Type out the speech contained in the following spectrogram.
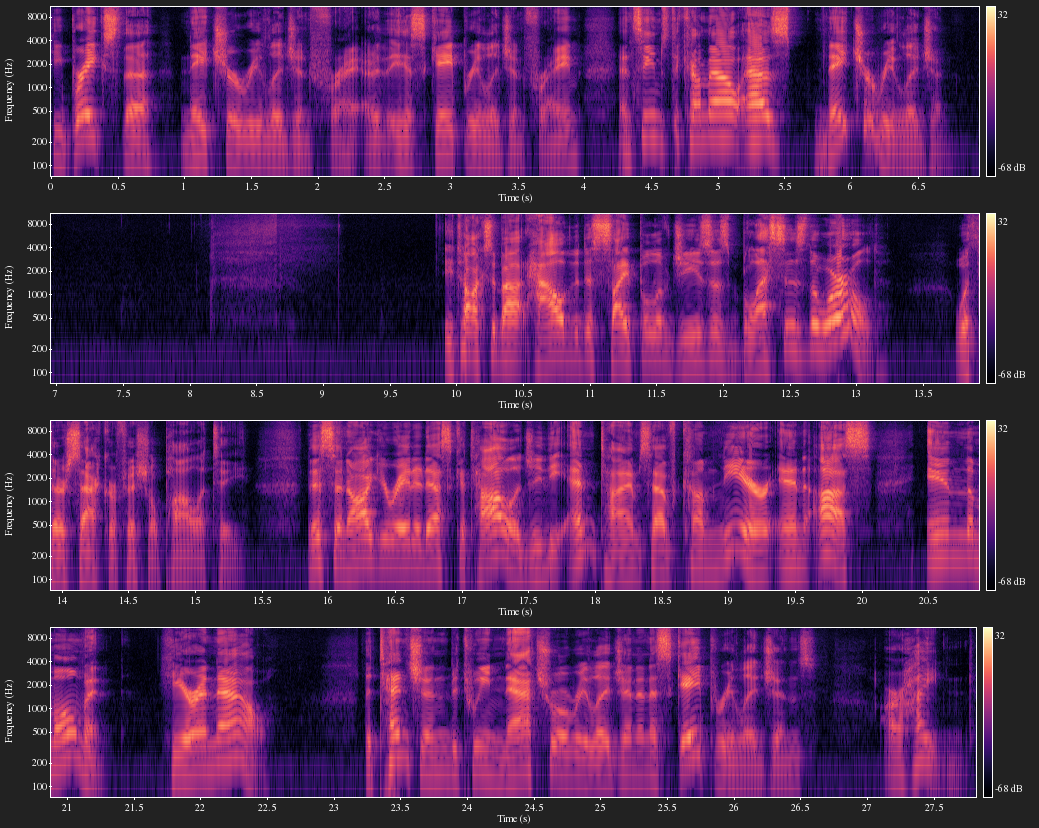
He breaks the nature religion frame, or the escape religion frame, and seems to come out as nature religion. He talks about how the disciple of Jesus blesses the world with their sacrificial polity. This inaugurated eschatology, the end times have come near in us in the moment, here and now. The tension between natural religion and escape religions are heightened.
